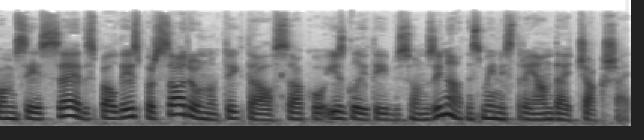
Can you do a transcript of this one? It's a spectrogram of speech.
komisijas sēdes. Paldies par sarunu, tik tālu saku izglītības un zinātnes ministrei Andai Čakšai.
